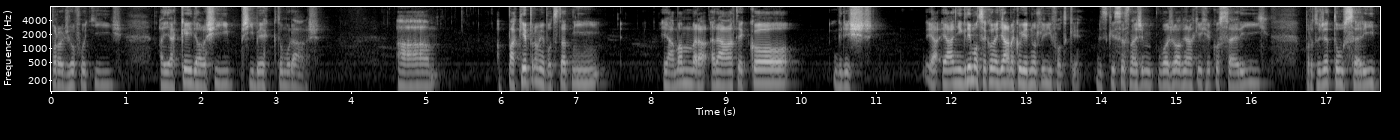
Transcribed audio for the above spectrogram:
proč ho fotíš a jaký další příběh k tomu dáš. A, a pak je pro mě podstatný, já mám rád jako, když já, já nikdy moc jako nedělám jako jednotlivé fotky. Vždycky se snažím uvažovat v nějakých jako sériích, protože tou sérií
